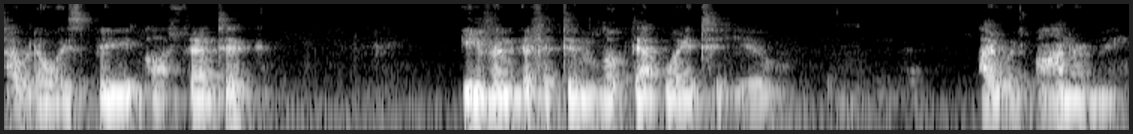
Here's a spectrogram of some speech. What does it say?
I would always be authentic, even if it didn't look that way to you. I would honor me.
